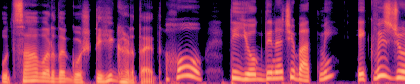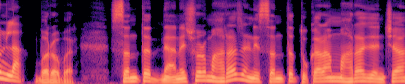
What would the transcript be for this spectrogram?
उत्साहवर्धक गोष्टीही घडतायत. हो ती योग दिनाची बातमी एकवीस जूनला. बरोबर. संत ज्ञानेश्वर महाराज आणि संत तुकाराम महाराज यांच्या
